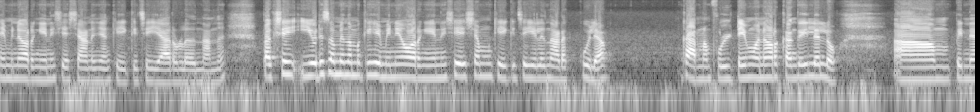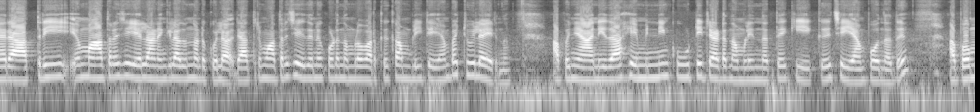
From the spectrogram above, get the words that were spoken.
ഹെമിന ഉറങ്ങിയതിന് ശേഷമാണ് ഞാൻ കേക്ക് ചെയ്യാറുള്ളതെന്നാണ്. പക്ഷേ ഈ ഒരു സമയം നമുക്ക് ഹെമിനെ ഉറങ്ങിയതിന് ശേഷം കേക്ക് ചെയ്യൽ നടക്കൂല. കാരണം ഫുൾ ടൈം ഓനെ ഉറക്കാൻ കഴിയില്ലല്ലോ. പിന്നെ രാത്രി മാത്രം ചെയ്യലാണെങ്കിൽ അതൊന്നും നടക്കില്ല രാത്രി മാത്രം ചെയ്തതിനെ കൊണ്ട് നമ്മൾ വർക്ക് കംപ്ലീറ്റ് ചെയ്യാൻ പറ്റൂലായിരുന്നു. അപ്പോൾ ഞാനിതാ ഹെമിനെയും കൂട്ടിയിട്ടാണ് നമ്മൾ ഇന്നത്തെ കേക്ക് ചെയ്യാൻ പോകുന്നത്. അപ്പം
